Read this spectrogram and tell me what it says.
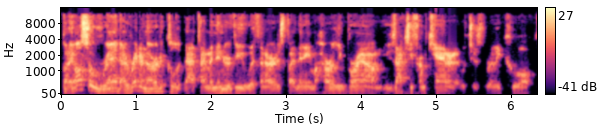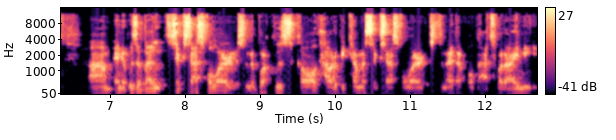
But I also read I read an article at that time, an interview with an artist by the name of Harley Brown. He's actually from Canada, which is really cool. Um, and it was about successful artists. And the book was called How to Become a Successful Artist. And I thought, well, that's what I need.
